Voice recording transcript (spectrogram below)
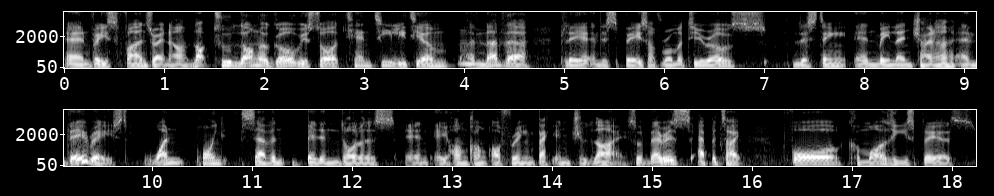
and raise funds right now. Not too long ago, we saw Tianqi Lithium, mm-hmm. another player in this space of raw materials, listing in mainland China, and they raised $1.7 billion in a Hong Kong offering back in July. So there is appetite for commodities players.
